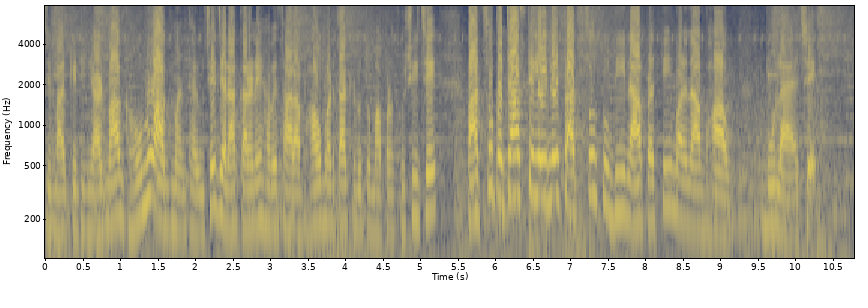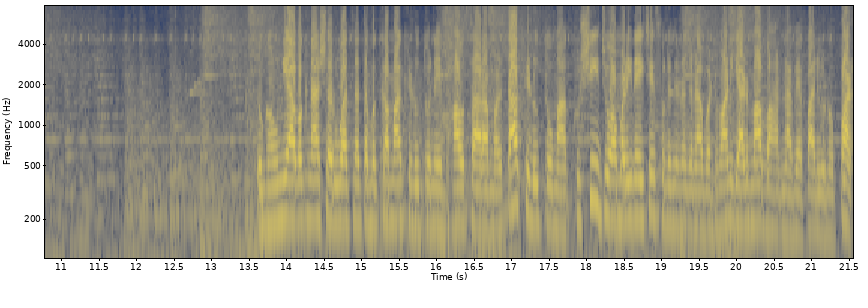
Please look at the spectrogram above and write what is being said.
જે માર્કેટિંગ યાર્ડમાં ઘઉંનું આગમન થયું છે, જેના કારણે હવે સારા ભાવ મળતા ખેડૂતોમાં પણ ખુશી છે. પાંચસો પચાસથી લઈને સાતસો સુધીના પ્રતિમળના ભાવ બોલાયા છે. તો ઘઉંની આવકના શરૂઆતના તબક્કામાં ખેડૂતોને ભાવ સારા મળતા ખેડૂતોમાં ખુશી જોવા મળી રહી છે. સુરેન્દ્રનગરના વઢવાણ યાર્ડમાં બહારના વેપારીઓનો પણ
